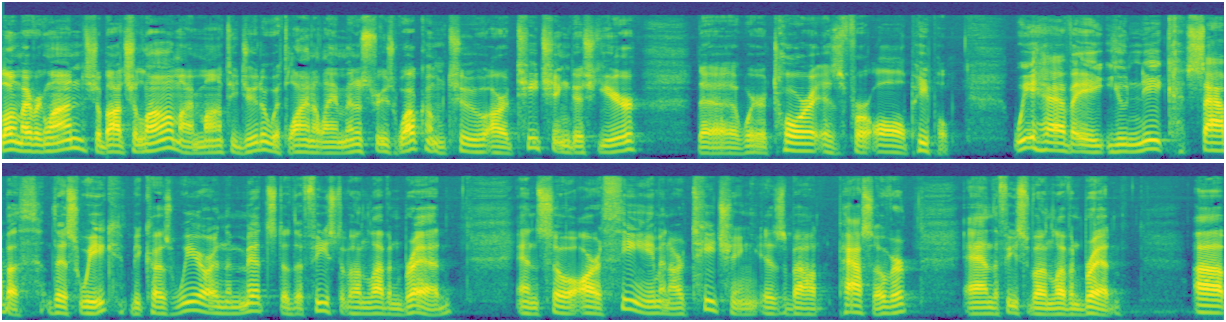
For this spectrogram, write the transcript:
Shalom, everyone. Shabbat Shalom. I'm Monty Judah with Lion and Lamb Ministries. Welcome to our teaching this year, the, where Torah is for all people. We have a unique Sabbath this week because we are in the midst of the Feast of Unleavened Bread. And so our theme and our teaching is about Passover and the Feast of Unleavened Bread. Uh,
